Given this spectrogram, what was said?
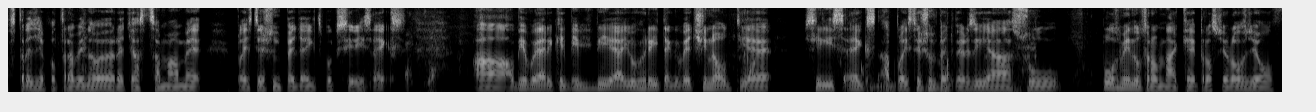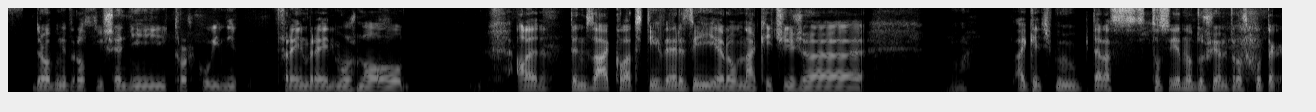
v strede potravinového reťazca máme PlayStation 5 a Xbox Series X a vývojári, keď vyvíjajú hry, tak väčšinou tie Series X a PlayStation 5 verzia sú plus minus rovnaké, proste rozdiel v drobný v rozlíšení, trošku iný frame rate možno, ale ten základ tých verzií je rovnaký, čiže aj keď mm, teraz to zjednodušujem trošku, tak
